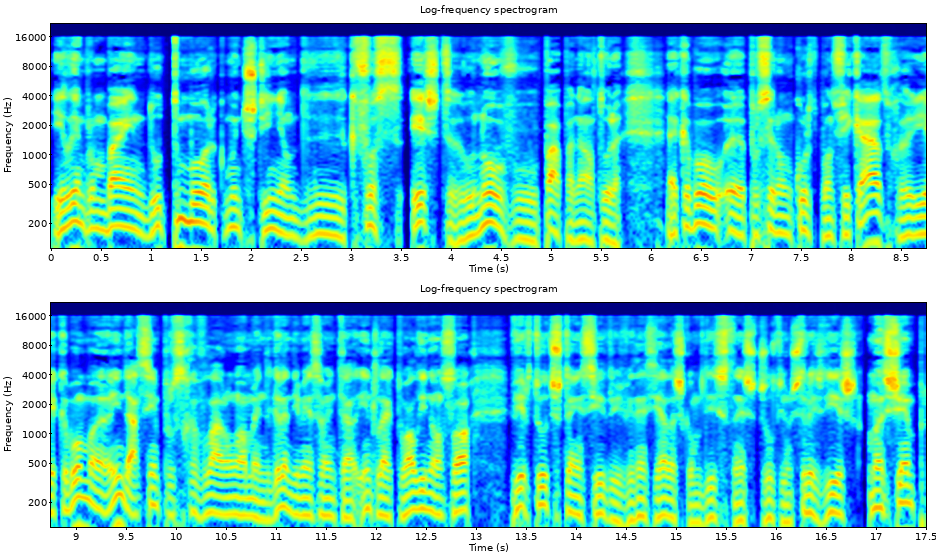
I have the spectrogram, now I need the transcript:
e lembro-me bem do temor que muitos tinham de que fosse este o novo Papa na altura. Acabou uh, por ser um curto pontificado e acabou ainda assim por se revelar um homem de grande dimensão intelectual e não só virtudes têm sido evidenciadas evidenciadas, como disse, nestes últimos três dias, mas sempre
